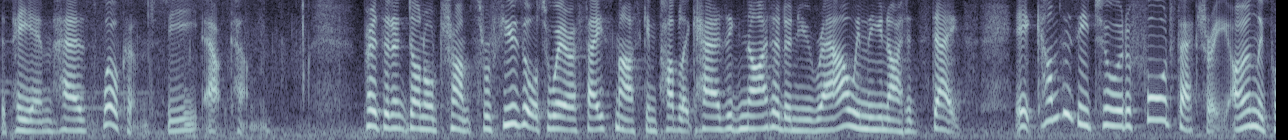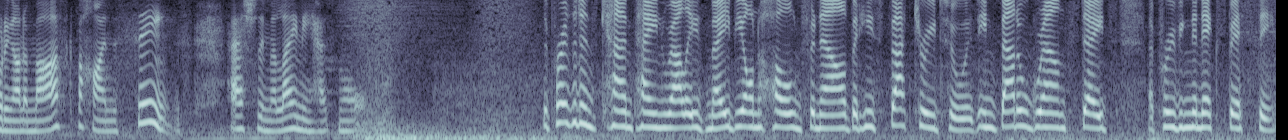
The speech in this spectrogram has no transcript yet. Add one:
The PM has welcomed the outcome. President Donald Trump's refusal to wear a face mask in public has ignited a new row in the United States. It comes as he toured a Ford factory, only putting on a mask behind the scenes. Ashlee Mullany has more. The president's campaign rallies may be on hold for now, but his factory tours in battleground states are proving the next best thing.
